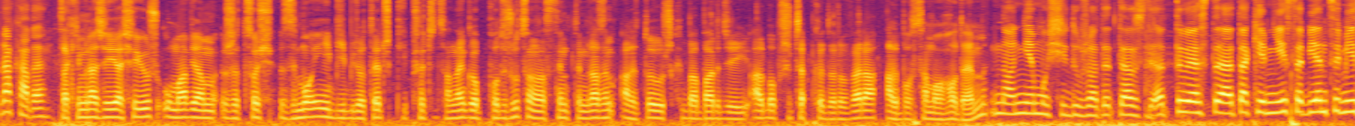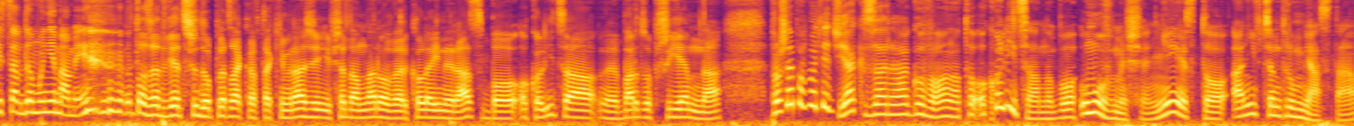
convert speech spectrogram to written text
na kawę. W takim razie ja się już umawiam, że coś z mojej biblioteczki przeczytanego podrzucę następnym razem, ale to już chyba bardziej albo przyczepkę do rowera, albo samochodem. No nie musi dużo. To- to- Tu jest e, takie miejsce, więcej miejsca w domu nie mamy. No to ze dwie, trzy do plecaka w takim razie i wsiadam na rower kolejny raz, bo okolica e, bardzo przyjemna. Proszę powiedzieć, jak zareagowała na to okolica? No bo umówmy się, nie jest to ani w centrum miasta,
